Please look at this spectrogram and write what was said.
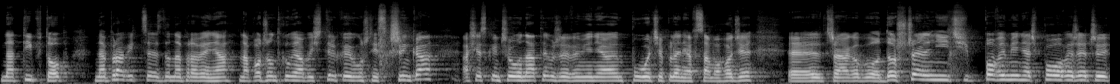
na tip-top, naprawić co jest do naprawienia. Na początku miała być tylko i wyłącznie skrzynka, a się skończyło na tym, że wymieniałem pół ocieplenia w samochodzie. E, trzeba go było doszczelnić, powymieniać połowę rzeczy.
